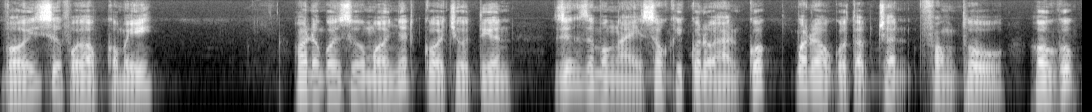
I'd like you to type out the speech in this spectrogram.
với sự phối hợp của Mỹ. Hoạt động quân sự mới nhất của Triều Tiên diễn ra một ngày sau khi quân đội Hàn Quốc bắt đầu cuộc tập trận phòng thủ Hoguk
